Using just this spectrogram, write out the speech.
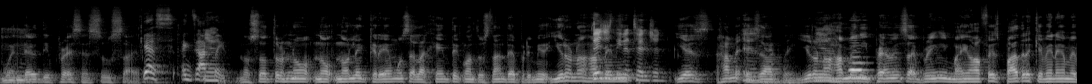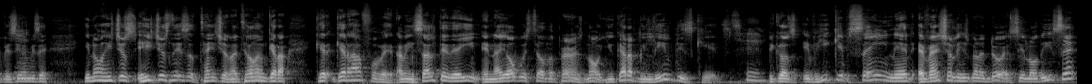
when mm-hmm. they're depressed and suicidal. Yes, exactly. Nosotros mm-hmm. no, no, no le creemos a la gente cuando están deprimidos. You don't know how They just many. need attention. Yes, how many, exactly. You don't know how many parents I bring in my office, padres que vienen a mi oficina y me dicen, you know, he just he just needs attention. I tell him get out, get get off of it. I mean, salte de ahí. And I always tell the parents, no, you gotta believe these kids Sí. because if he keeps saying it, eventually he's gonna do it. Si lo dice,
